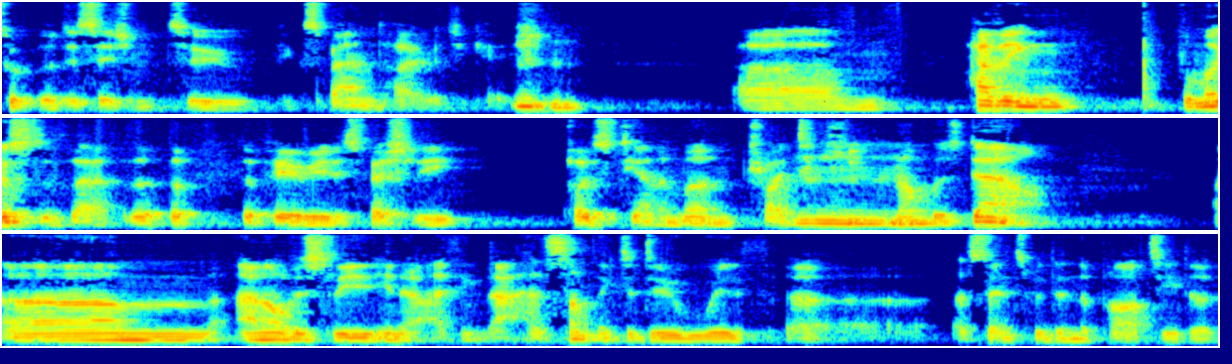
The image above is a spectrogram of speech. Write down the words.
took the decision to expand higher education. Um, having, for most of that, the, the, the period, especially post Tiananmen, tried to keep Mm. numbers down. Um, and obviously, you know, I think that has something to do with uh, a sense within the party that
